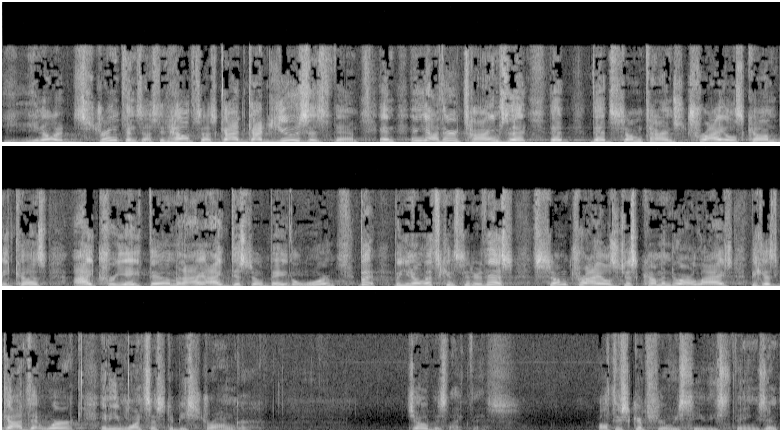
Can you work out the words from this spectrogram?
you know, it strengthens us, it helps us. God, God uses them. And, and yeah, there are times that, that, that sometimes trials come because I create them and I, I disobey the Lord. But, but you know, let's consider this. Some trials just come into our lives because God's at work and He wants us to be stronger. Job is like this. All through Scripture, we see these things. And,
